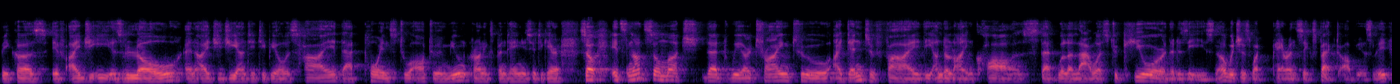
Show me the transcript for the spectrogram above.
because if IgE is low and IgG anti-TPO is high, that points to autoimmune chronic spontaneous urticaria. So it's not so much that we are trying to identify the underlying cause that will allow us to cure the disease, no? which is what parents expect, obviously.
